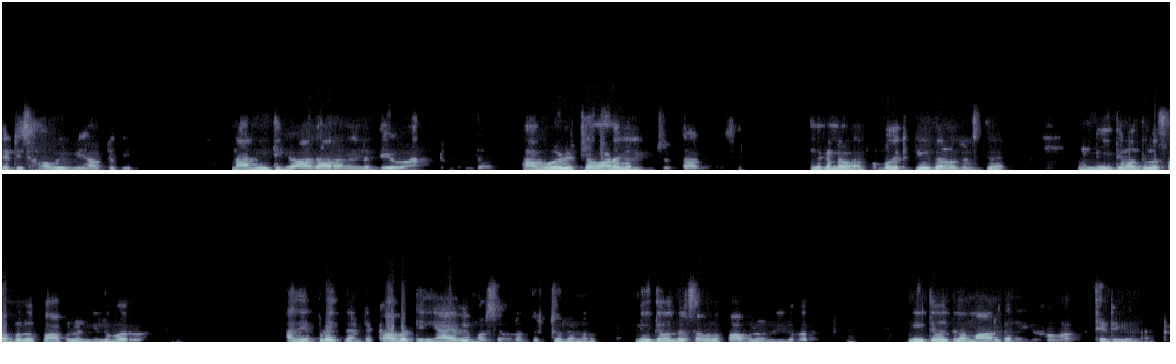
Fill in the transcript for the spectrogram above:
that is how we have to be నా నీతికి ఆధారమైన దేవ అని ఆ వర్డ్ ఎట్లా వాడగలిగించు దావీదు ఎందుకంటే మొదటి కీర్తనలో చూస్తే నీతిమంతుల సభలో పాపులు నిలువరు. అది ఎప్పుడైతే అంటే కాబట్టి న్యాయ విమర్శనలో దుష్టులను నీతివంతుల సభలో పాపులను నిలువరు. నీతివంతుల మార్గం యెహోవా తెలియనట్టు.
